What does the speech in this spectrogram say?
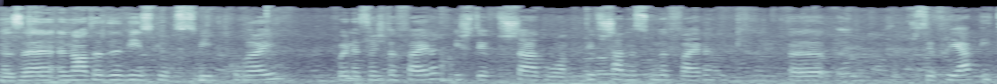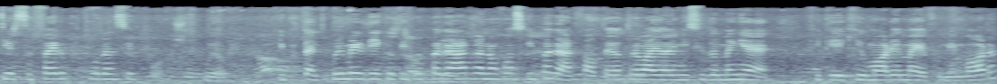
mas a, a nota de aviso que eu recebi por correio foi na sexta-feira e esteve fechado, esteve fechado na segunda-feira uh, por ser feriado e terça-feira por tolerância de pontos, eu. E portanto, o primeiro dia que eu tive a pagar já não consegui pagar, faltei ao trabalho ao início da manhã Fiquei aqui uma hora e meia, fui-me embora.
